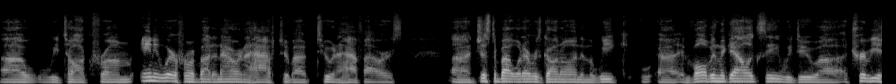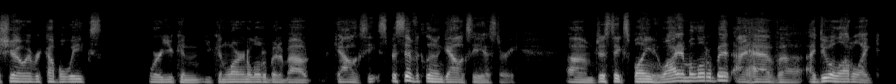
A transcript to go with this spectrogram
Uh, we talk from anywhere from about an hour and a half to about two and a half hours, uh, just about whatever's gone on in the week uh, involving the Galaxy. We do uh, a trivia show every couple weeks where you can you can learn a little bit about Galaxy, specifically on Galaxy history. Um, just to explain who I am a little bit, I have I do a lot of like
